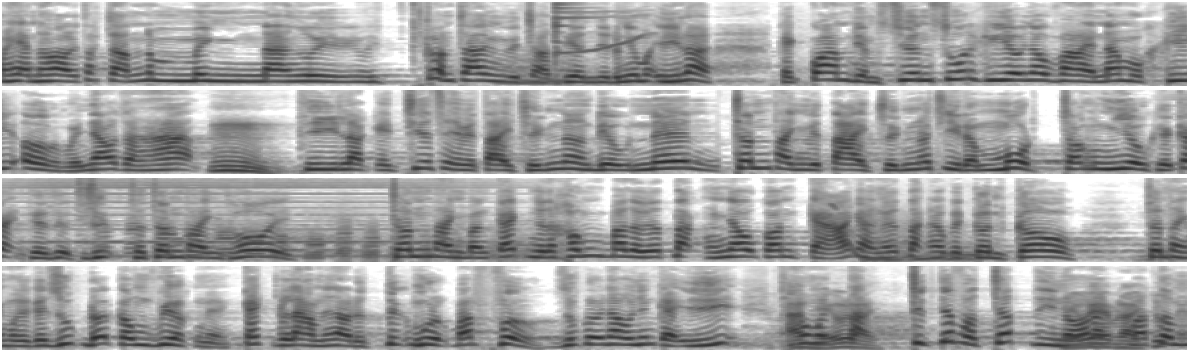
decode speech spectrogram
mà hẹn hò thì chắc chắn là mình là người con trai mình phải trả tiền gì đúng nhưng mà ý là cái quan điểm xuyên suốt khi yêu nhau vài năm hoặc khi ở với nhau chẳng hạn Ừ. thì là cái chia sẻ về tài chính là điều nên. Chân thành về tài chính nó chỉ là một trong nhiều khía cạnh thể hiện sự, sự chân thành thôi. Chân thành bằng cách người ta không bao giờ tặng nhau con cá cả người ta tặng nhau cái cần câu. Chân thành bằng cái giúp đỡ công việc này cách làm thế nào để tự mua được bát phở giúp đỡ nhau những cái ý. Anh không phải hiểu tặng rồi. trực tiếp vật chất thì nó Hiểu là em là quá tầm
